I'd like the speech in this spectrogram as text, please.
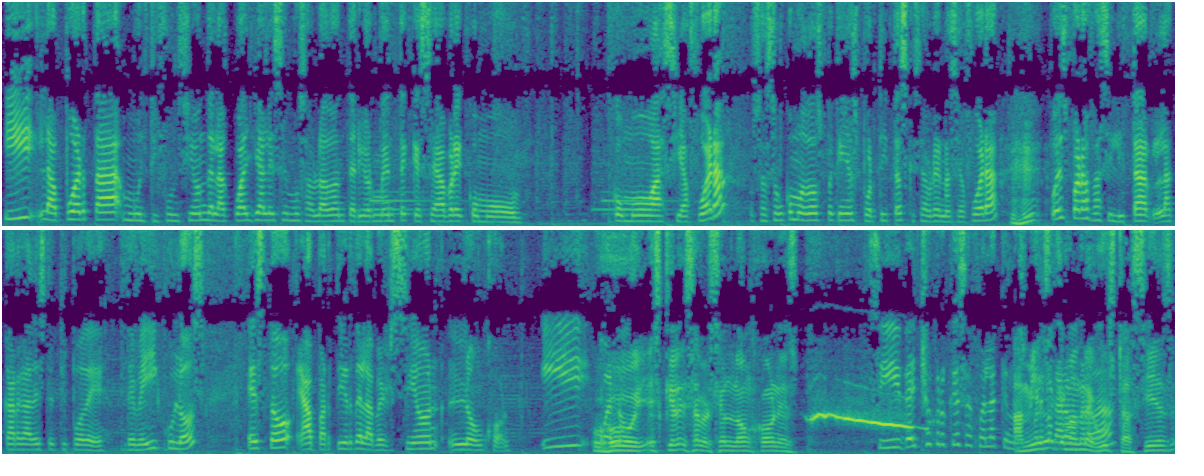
Y la puerta multifunción de la cual ya les hemos hablado anteriormente que se abre como como hacia afuera, o sea, son como dos pequeñas puertitas que se abren hacia afuera, pues para facilitar la carga de este tipo de, de vehículos. Esto a partir de la versión Longhorn. Y bueno, Uy, es que esa versión Longhorn es... sí, de hecho creo que esa fue la que nos A mí es la que más me gusta, sí es...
